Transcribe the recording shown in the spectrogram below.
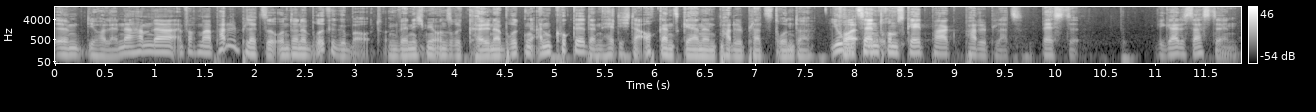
ähm, die Holländer haben da einfach mal Paddelplätze unter eine Brücke gebaut. Und wenn ich mir unsere Kölner Brücken angucke, dann hätte ich da auch ganz gerne einen Paddelplatz drunter. Jugendzentrum, Skatepark, Paddelplatz. Beste. Wie geil ist das denn?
